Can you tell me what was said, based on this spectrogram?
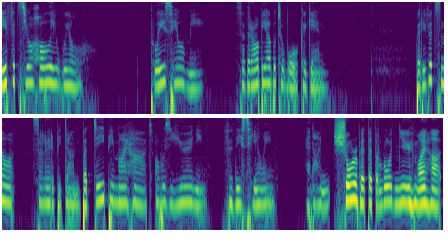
If it's your holy will, please heal me so that I'll be able to walk again. But if it's not, so let it be done. But deep in my heart, I was yearning for this healing. And I'm sure of it that the Lord knew my heart.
